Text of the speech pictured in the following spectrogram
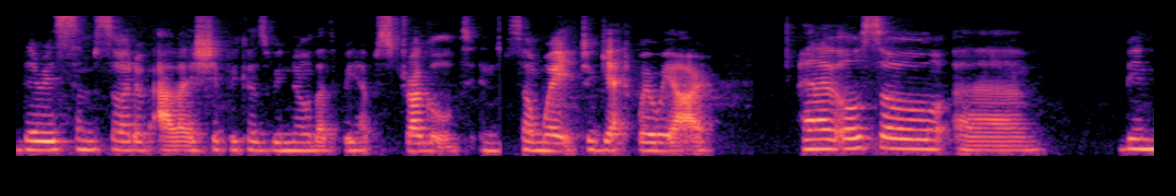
there is some sort of allyship because we know that we have struggled in some way to get where we are. And I've also uh, been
